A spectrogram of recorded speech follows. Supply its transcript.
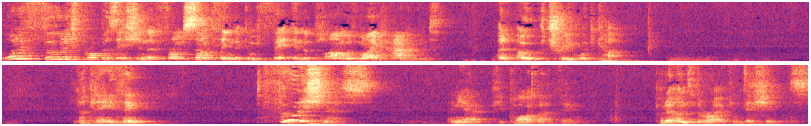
what a foolish proposition that from something that can fit in the palm of my hand, an oak tree would come. Look at it and think, foolishness. And yet, if you plant that thing, put it under the right conditions,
